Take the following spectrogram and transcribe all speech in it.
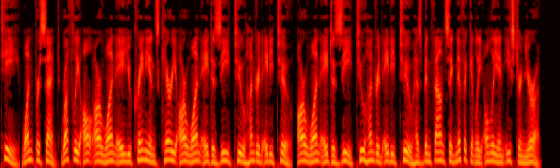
T 1% roughly all R1A Ukrainians carry R1A to Z282. R1A to Z282 has been found significantly only in Eastern Europe.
